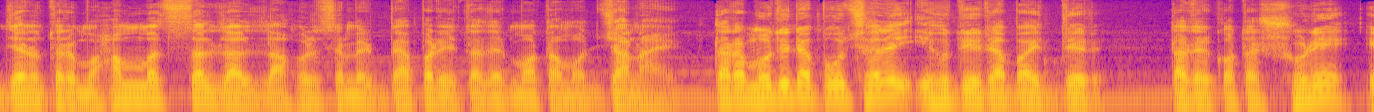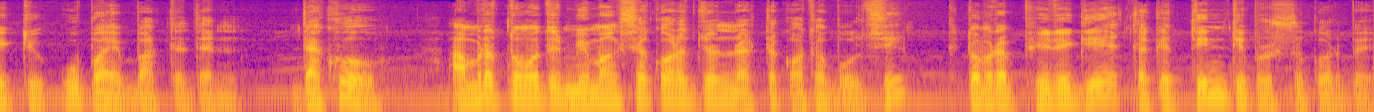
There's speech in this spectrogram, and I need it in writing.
যেন তারা মোহাম্মদ সাল্লাহ ইসলামের ব্যাপারে তাদের মতামত জানায়। তারা মদিনা পৌঁছালে ইহুদি রাবাইদের তাদের কথা শুনে একটি উপায় বাড়তে দেন। দেখো, আমরা তোমাদের মীমাংসা করার জন্য একটা কথা বলছি। তোমরা ফিরে গিয়ে তাকে তিনটি প্রশ্ন করবে।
